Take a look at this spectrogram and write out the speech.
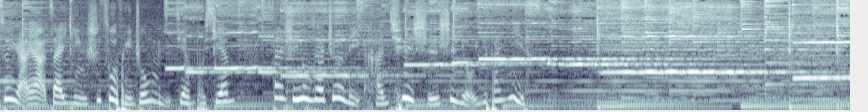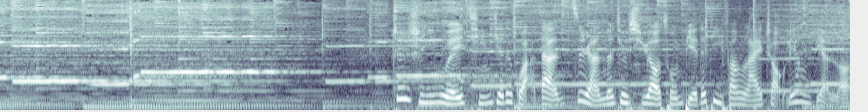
虽然呀在影视作品中屡见不鲜。但是用在这里还确实是有一番意思。正是因为情节的寡淡，自然呢就需要从别的地方来找亮点了。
